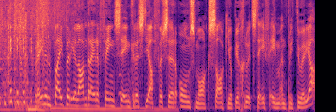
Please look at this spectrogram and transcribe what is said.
Brendan Piper, Jolandrey Revense en Christia Visser, ons maak saak hier op jou grootste FM in Pretoria.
